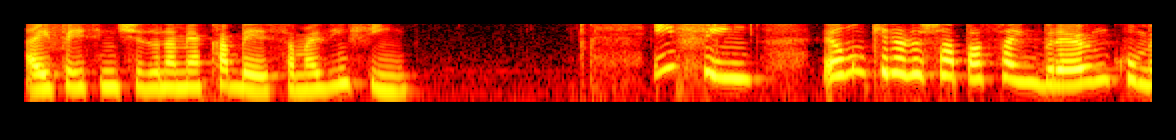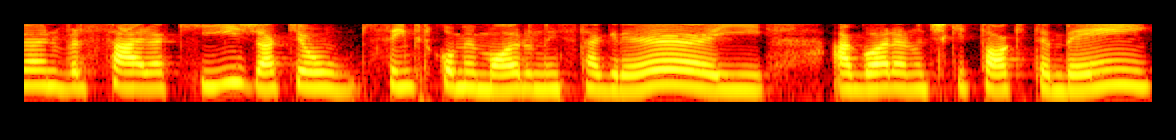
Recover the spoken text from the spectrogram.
Aí fez sentido na minha cabeça, mas enfim. Enfim, eu não queria deixar passar em branco o meu aniversário aqui, já que eu sempre comemoro no Instagram e agora no TikTok também.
